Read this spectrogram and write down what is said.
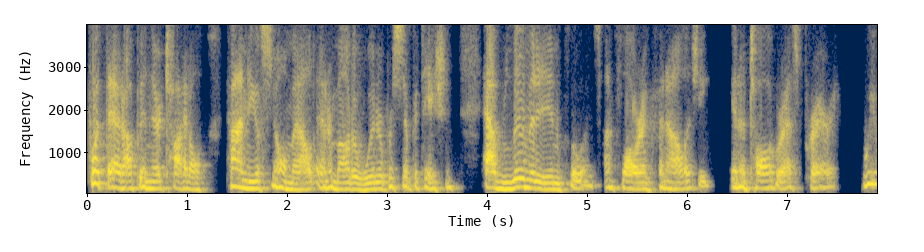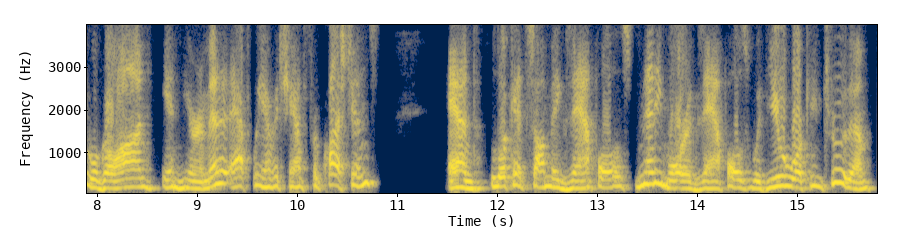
put that up in their title, timing of snowmelt and amount of winter precipitation have limited influence on flowering phenology in a tall grass prairie. We will go on in here in a minute after we have a chance for questions and look at some examples, many more examples with you working through them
